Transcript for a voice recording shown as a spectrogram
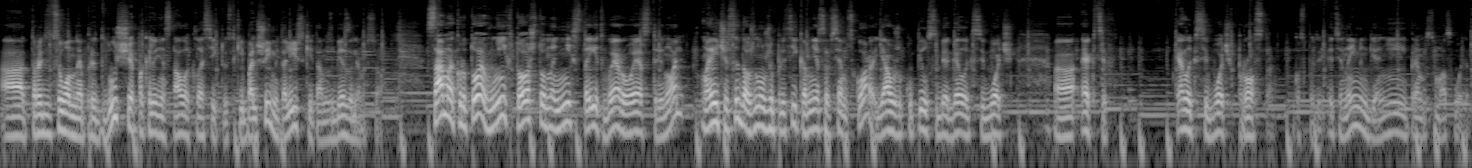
а традиционное предыдущее поколение стало Classic, то есть такие большие металлические, там с безелем все. Самое крутое в них то, что на них стоит Wear OS 3.0. Мои часы должны уже прийти ко мне совсем скоро. Я уже купил себе Galaxy Watch э, Active. Galaxy Watch просто господи, эти нейминги, они прям с ума сводят.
